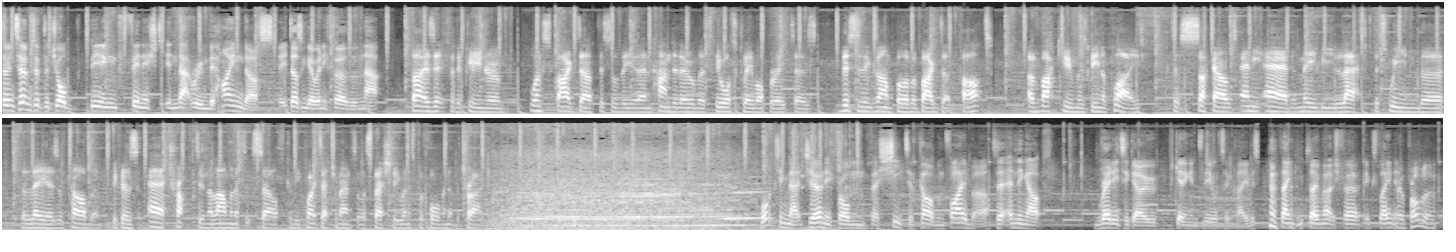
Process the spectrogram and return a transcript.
So in terms of the job being finished in that room behind us, it doesn't go any further than that. That is it for the clean room. Once bagged up, this will be then handed over to the autoclave operators. This is an example of a bagged up part. A vacuum has been applied to suck out any air that may be left between the, the layers of carbon because air trapped in the laminate itself can be quite detrimental, especially when it's performing at the track. Watching that journey from a sheet of carbon fibre to ending up ready to go, getting into the autoclave. Thank you so much for explaining. No problem.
